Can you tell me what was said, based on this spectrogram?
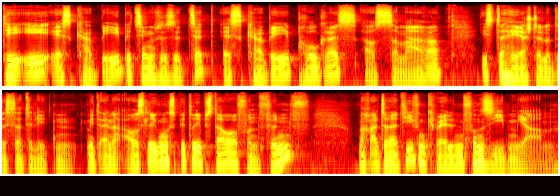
TESKB bzw. ZSKB Progress aus Samara ist der Hersteller des Satelliten mit einer Auslegungsbetriebsdauer von fünf, nach alternativen Quellen von sieben Jahren.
